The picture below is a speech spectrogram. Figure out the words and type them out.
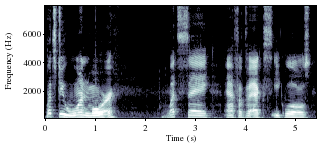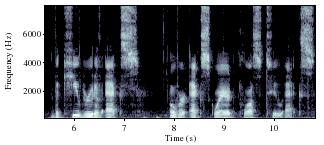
Let's do one more. Let's say f of x equals the cubed root of x over x squared plus 2x.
